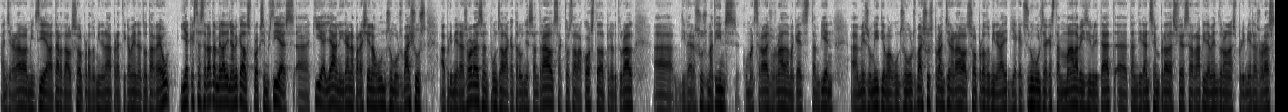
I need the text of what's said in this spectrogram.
En general, al migdia i a la tarda el sol predominarà pràcticament a tot arreu i aquesta serà també la dinàmica dels pròxims dies. Aquí i allà aniran apareixent alguns núvols baixos a primeres hores en punts de la Catalunya central, sectors de la costa, del prelitoral, eh, diversos matins començarà la jornada amb aquest ambient eh, més humit i amb alguns núvols baixos, però en general el sol predominarà i aquests núvols i aquesta mala visibilitat eh, tendiran sempre a desfer-se ràpidament durant les primeres hores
